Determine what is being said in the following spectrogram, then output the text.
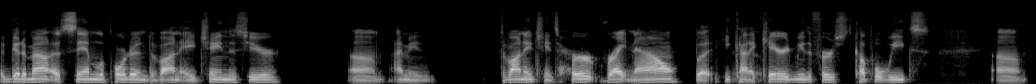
a good amount of Sam LaPorta and De'Von Achane this year. Um, I mean, De'Von Achane's hurt right now, but he kind of carried me the first couple weeks. Um,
